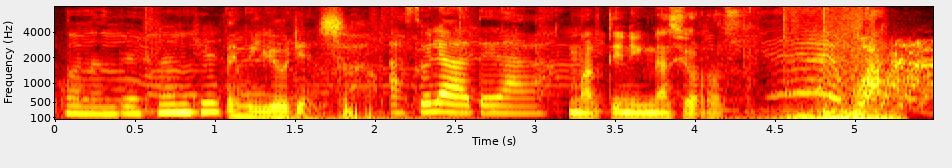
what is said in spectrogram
Juan Andrés Sánchez, Emilio Urienza, Azula Batedaga, Martín Ignacio Rosso. Yeah,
